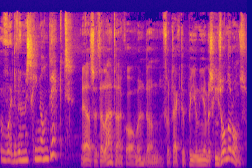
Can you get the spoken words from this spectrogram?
worden we misschien ontdekt. Ja, als we te laat aankomen, dan vertrekt de pionier misschien zonder ons.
